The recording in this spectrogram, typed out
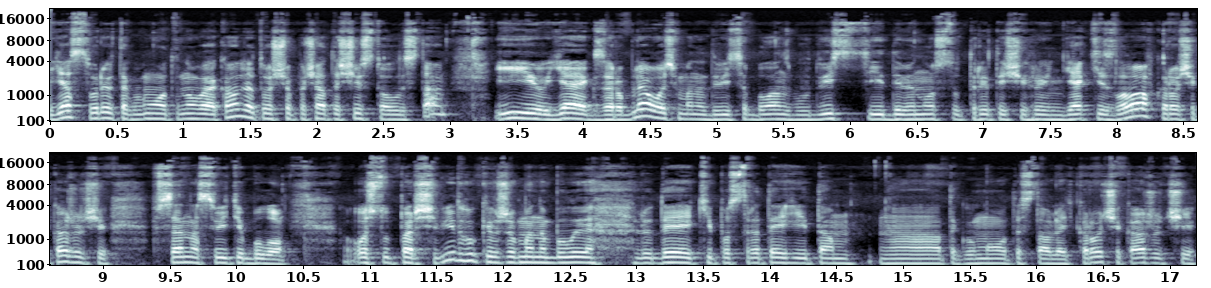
я створив так би мовити новий аккаунт для того, щоб почати з чистого листа. І я як заробляв, ось у мене дивіться, баланс був 293 тисячі гривень. Як і зливав, коротше кажучи, все на світі було. Ось тут перші відгуки вже в мене були людей, які по стратегії там, е, так би мовити, ставлять. Коротше кажучи,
